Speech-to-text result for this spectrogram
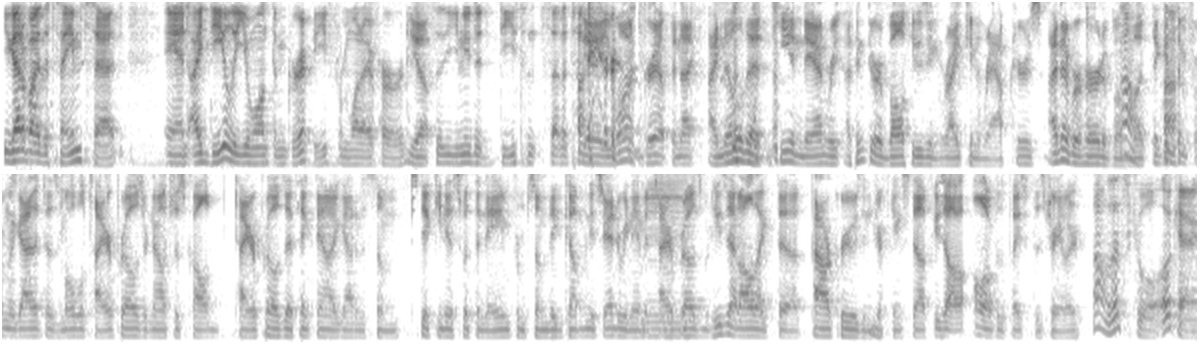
you got to buy the same set. and ideally you want them grippy, from what I've heard. Yeah. So you need a decent set of tires. Yeah, you want grip, and I, I know that he and Dan, re- I think they were both using Riken Raptors. I never heard of them, Oh, but they get huh. them from the guy that does Mobile Tire Pros, or now it's just called Tire Pros. I think now I got into some stickiness with the name from some big company, so I had to rename it Tire Mm. Pros. But he's at all like the power cruise and drifting stuff. He's all, all over the place with his trailer. Oh, that's cool. Okay.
